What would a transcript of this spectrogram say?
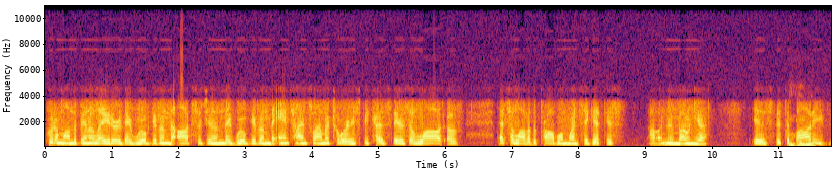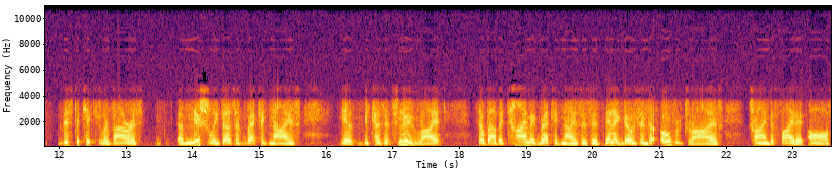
put them on the ventilator. They will give them the oxygen. They will give them the anti-inflammatories because there's a lot of that's a lot of the problem once they get this uh, pneumonia is that the mm-hmm. body, this particular virus, initially doesn't recognize it because it's new, right? So by the time it recognizes it, then it goes into overdrive trying to fight it off.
